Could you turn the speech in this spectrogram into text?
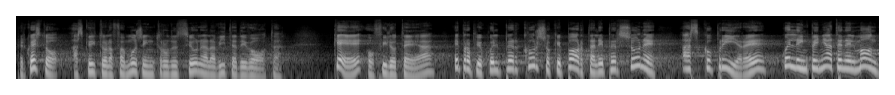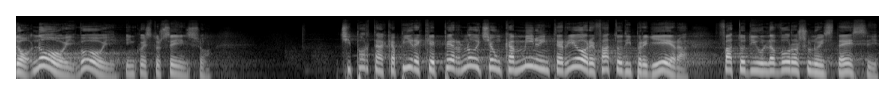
Per questo ha scritto la famosa introduzione alla vita devota, che è, o Filotea, è proprio quel percorso che porta le persone a scoprire quelle impegnate nel mondo, noi, voi, in questo senso. Ci porta a capire che per noi c'è un cammino interiore fatto di preghiera, fatto di un lavoro su noi stessi,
